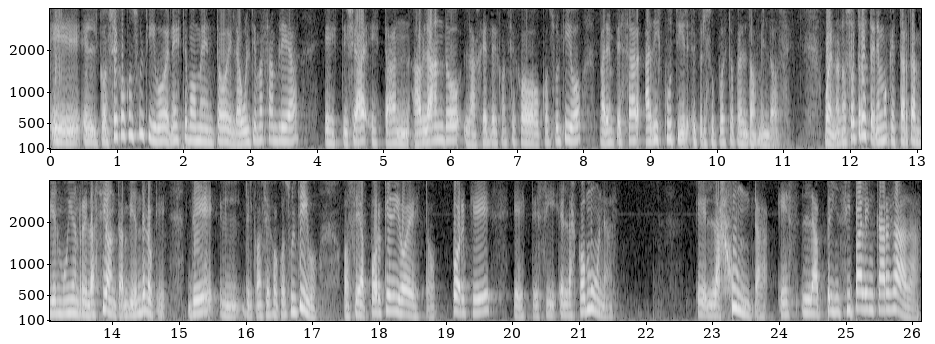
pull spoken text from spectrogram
eh, el Consejo Consultivo, en este momento, en la última asamblea, este, ya están hablando la gente del Consejo Consultivo para empezar a discutir el presupuesto para el 2012. Bueno, nosotros tenemos que estar también muy en relación también de lo que de, del Consejo Consultivo. O sea, ¿por qué digo esto? Porque este, si en las comunas eh, la Junta es la principal encargada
